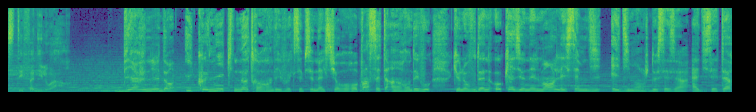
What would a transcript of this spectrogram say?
Stéphanie Loire. Bienvenue dans Iconique, notre rendez-vous exceptionnel sur Europe 1. C'est un rendez-vous que l'on vous donne occasionnellement les samedis et dimanches de 16h à 17h,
